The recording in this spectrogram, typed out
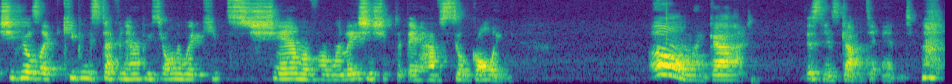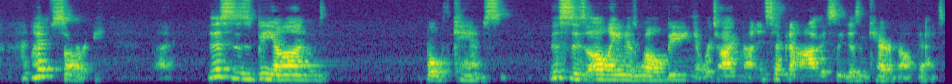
she feels like keeping Stefan happy is the only way to keep this sham of a relationship that they have still going. Oh my god. This has got to end. I'm sorry. This is beyond both camps. This is Elena's well-being that we're talking about, and Stefan obviously doesn't care about that.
